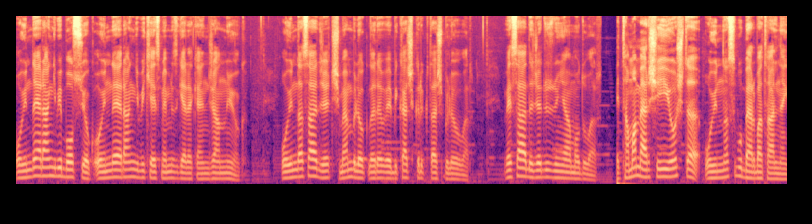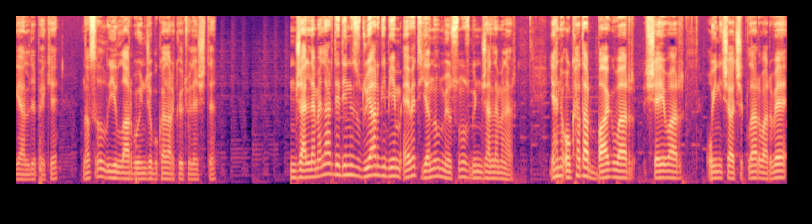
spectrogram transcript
Oyunda herhangi bir boss yok. Oyunda herhangi bir kesmemiz gereken canlı yok. Oyunda sadece çimen blokları ve birkaç kırık taş bloğu var. Ve sadece düz dünya modu var. E tamam her şey iyi hoş da oyun nasıl bu berbat haline geldi peki? Nasıl yıllar boyunca bu kadar kötüleşti? Güncellemeler dediğinizi duyar gibiyim. Evet yanılmıyorsunuz güncellemeler. Yani o kadar bug var, şey var, oyun içi açıklar var ve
